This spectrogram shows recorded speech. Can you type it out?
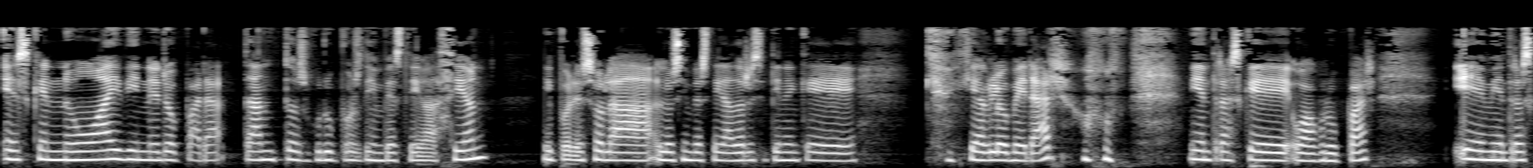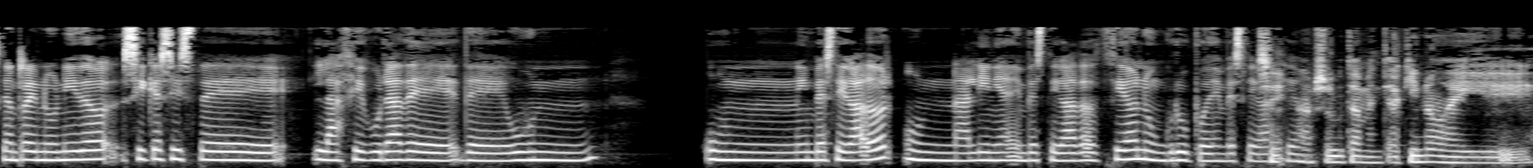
es que no hay dinero para tantos grupos de investigación y por eso la, los investigadores se tienen que, que, aglomerar, mientras que, o agrupar, eh, mientras que en Reino Unido sí que existe la figura de, de un, un investigador, una línea de investigación, un grupo de investigación. Sí, absolutamente. Aquí no hay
